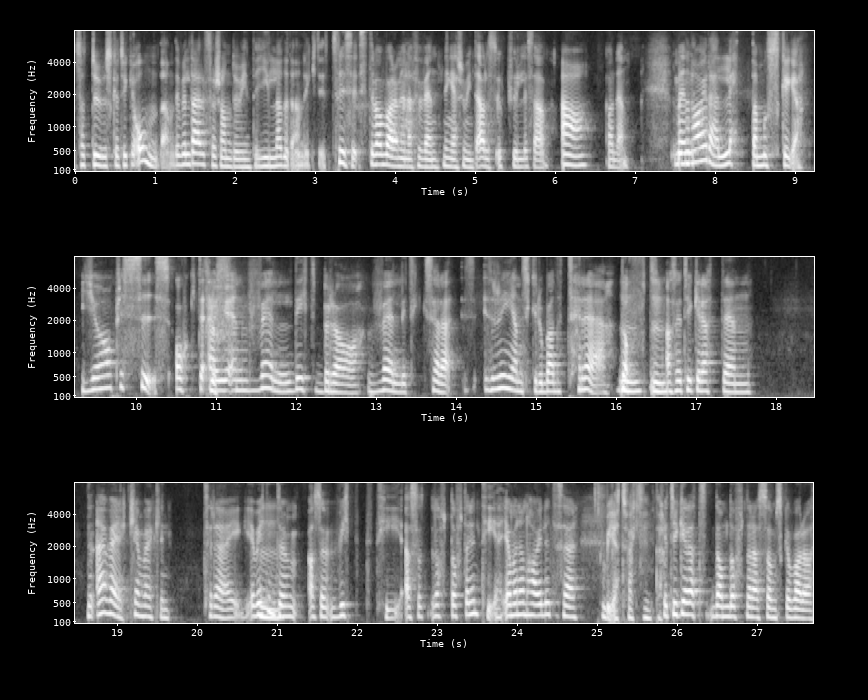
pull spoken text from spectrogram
så att du ska tycka om den. Det är väl därför som du inte gillade den riktigt. Precis. Det var bara mina förväntningar som inte alls uppfylldes av, Ja. av den. Men, den har ju det här lätta, muskiga. Ja, precis. Och det är ju en väldigt bra, väldigt så här, renskrubbad trädoft. Alltså jag tycker att den, den är verkligen, verkligen träig. Jag vet inte om, alltså vitt te, alltså doft, doftar den te? Ja men den har ju lite så här, Jag vet faktiskt inte. jag tycker att de dofterna som ska vara,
